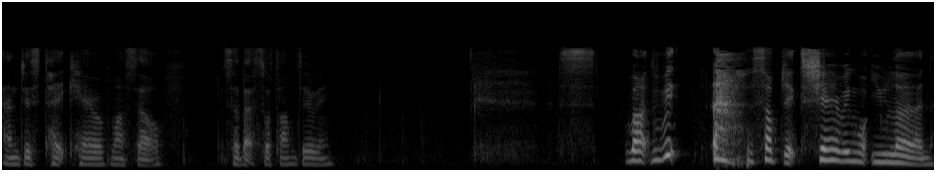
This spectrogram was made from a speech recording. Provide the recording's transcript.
and just take care of myself. So that's what I'm doing. Right, the subject sharing what you learn.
